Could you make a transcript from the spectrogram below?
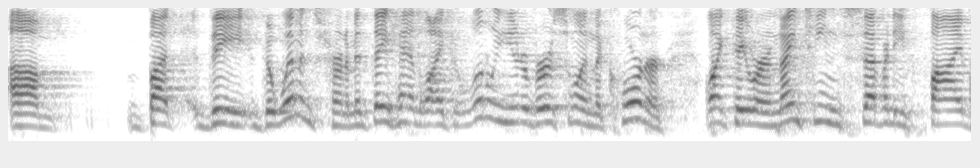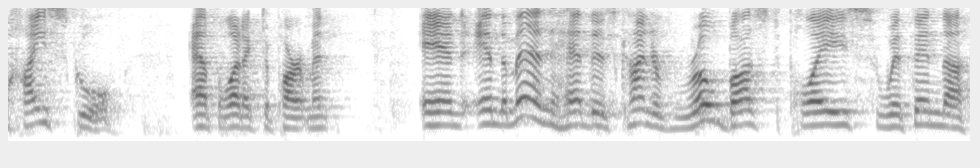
Um, but the the women's tournament, they had like a little universal in the corner, like they were a 1975 high school athletic department, and and the men had this kind of robust place within the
